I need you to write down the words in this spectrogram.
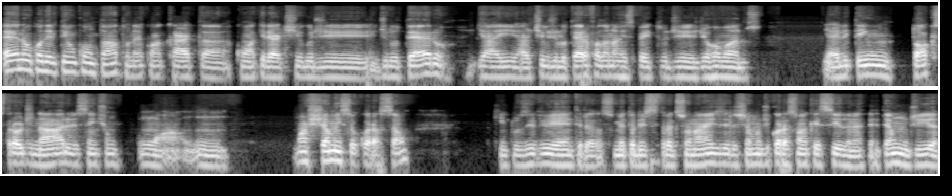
É, não, quando ele tem um contato, né, com a carta, com aquele artigo de, de Lutero, e aí, artigo de Lutero falando a respeito de, de Romanos. E aí ele tem um toque extraordinário, ele sente um, um, um uma chama em seu coração, que inclusive entre os metodistas tradicionais eles chamam de coração aquecido, né? Tem até um dia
